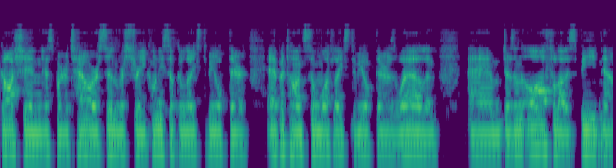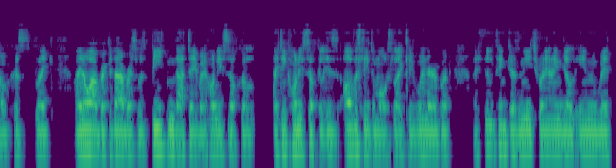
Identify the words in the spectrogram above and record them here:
Goshen, Aspire Tower, Silver Streak, Honeysuckle likes to be up there. Epatante somewhat likes to be up there as well. And um, there's an awful lot of speed now because, like, I know Abacadabras was beaten that day by Honeysuckle. I think Honeysuckle is obviously the most likely winner, but I still think there's an each way angle in with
